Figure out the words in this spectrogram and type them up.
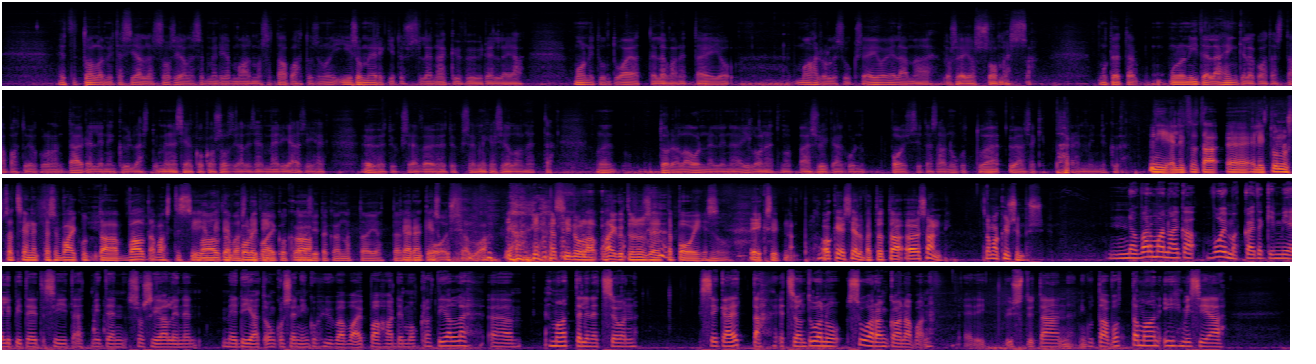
että tuolla mitä siellä sosiaalisen median maailmassa tapahtuu, se on iso merkitys sille näkyvyydelle ja moni tuntuu ajattelevan, että ei ole mahdollisuuksia, ei ole elämää, jos ei ole somessa. Mutta että mulla on itsellä henkilökohtaisesti tapahtunut joku täydellinen kyllästyminen siihen koko sosiaaliseen mediaan, siihen öyhötykseen ja vöyhötykseen, mikä siellä on. Että olen todella onnellinen ja iloinen, että mä päässyt ikään kuin pois siitä, saa nukuttua yönsäkin paremmin nykyään. Niin, eli, tota, eli tunnustat sen, että se vaikuttaa valtavasti siihen, valtavasti miten politiikkaa vaikuttaa, siitä kannattaa jättää käydään pois. keskustelua. ja, ja sinulla vaikutus on se, että pois. Exit-nappula. Okei, selvä. Tota, Sanni, sama kysymys. No varmaan aika voimakkaitakin mielipiteitä siitä, että miten sosiaalinen media, onko se niin hyvä vai paha demokratialle. Mä ajattelin, että se on sekä että, että se on tuonut suoran kanavan, eli pystytään niin tavoittamaan ihmisiä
